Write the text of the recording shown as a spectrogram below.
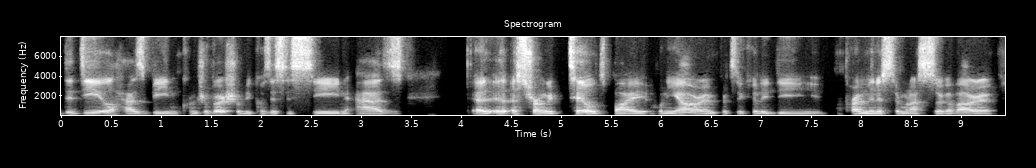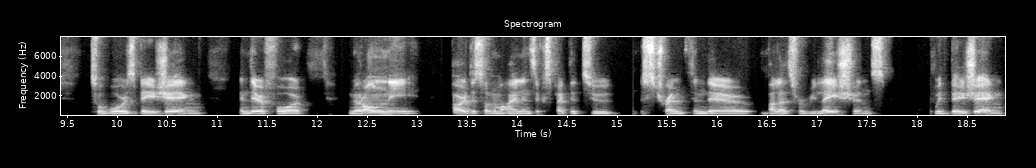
the deal has been controversial because this is seen as a, a stronger tilt by Honiara and particularly the Prime Minister Manasseh Sogavare towards Beijing. And therefore, not only are the Solomon Islands expected to strengthen their bilateral relations, with Beijing.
